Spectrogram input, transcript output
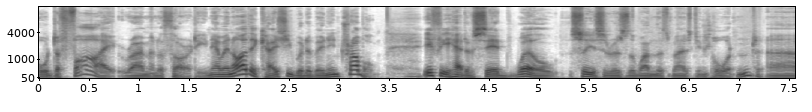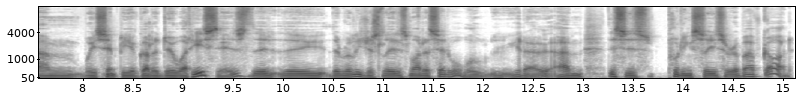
or defy Roman authority. Now, in either case, he would have been in trouble. If he had have said, well, Caesar is the one that's most important, um, we simply have got to do what he says, the, the, the religious leaders might have said, oh, well, you know, um, this is putting Caesar above God.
